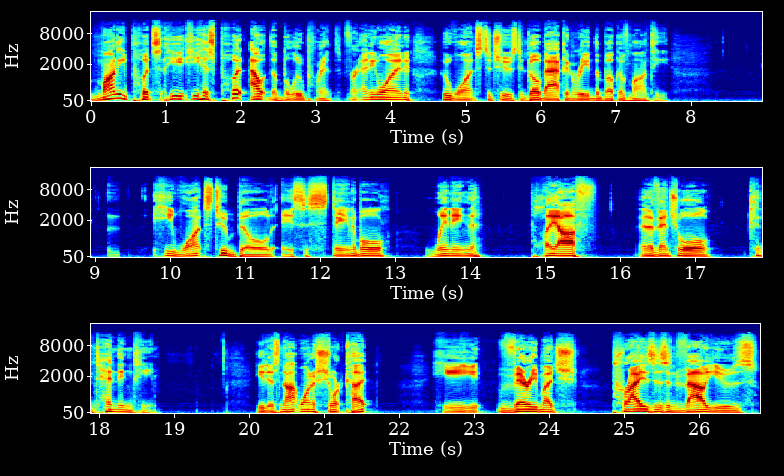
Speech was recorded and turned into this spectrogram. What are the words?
Monty puts he he has put out the blueprint for anyone who wants to choose to go back and read the book of Monty. He wants to build a sustainable, winning, playoff, and eventual contending team. He does not want a shortcut. He very much prizes and values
